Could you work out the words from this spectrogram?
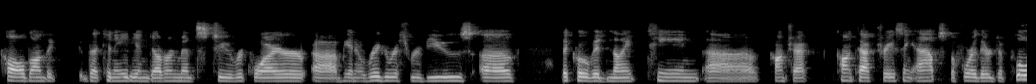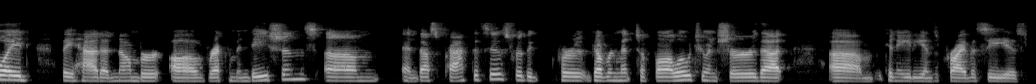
called on the the Canadian governments to require, um, you know, rigorous reviews of the COVID nineteen uh, contract contact tracing apps before they're deployed. They had a number of recommendations um, and best practices for the for government to follow to ensure that um, Canadians' privacy is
